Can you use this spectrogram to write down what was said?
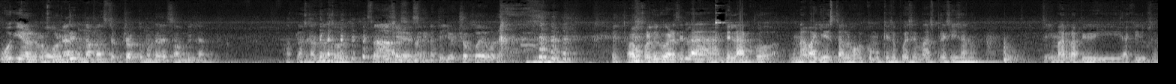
Uy, y a lo O mejor una, te- una Monster Truck como la de Zombieland. Aplastando a todos. No, pues imagínate yo choco de volar. A lo mejor en lugar de la, del arco, una ballesta, a lo mejor como que eso puede ser más precisa, ¿no? Sí. Y más rápido y ágil de usar.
